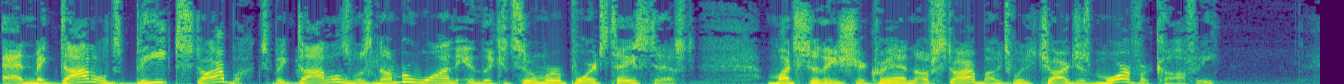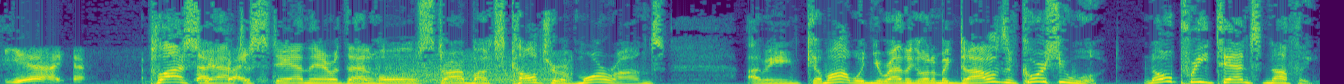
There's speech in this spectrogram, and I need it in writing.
And McDonald's beat Starbucks. McDonald's was number one in the Consumer Reports taste test, much to the chagrin of Starbucks, which charges more for coffee. Yeah, yeah. Plus, you That's have to stand there with that whole Starbucks culture of morons. I mean, come on, wouldn't you rather go to McDonald's? Of course you would. No pretense, nothing.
